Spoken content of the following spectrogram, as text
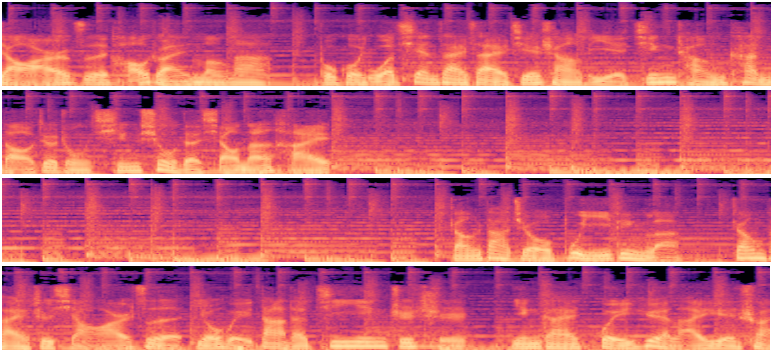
小儿子好软萌啊！不过我现在在街上也经常看到这种清秀的小男孩。长大就不一定了。张柏芝小儿子有伟大的基因支持，应该会越来越帅。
